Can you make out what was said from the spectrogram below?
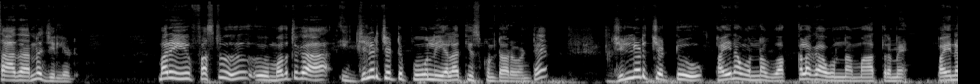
సాధారణ జిల్లెడు. మరి ఫస్ట్ మొదటగా ఈ జిల్లెడు చెట్టు పువ్వుల్ని ఎలా తీసుకుంటారు అంటే జిల్లెడు చెట్టు పైన ఉన్న ఒక్కలుగా ఉన్న మాత్రమే పైన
